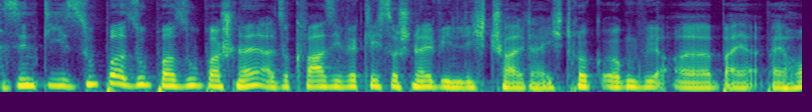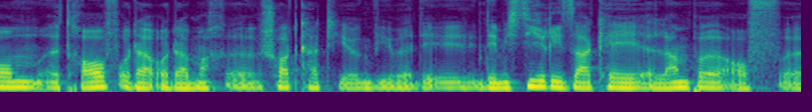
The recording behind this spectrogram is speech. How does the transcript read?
sind die super, super, super schnell, also quasi wirklich so schnell wie ein Lichtschalter. Ich drücke irgendwie äh, bei, bei Home äh, drauf oder, oder mache äh, Shortcut hier irgendwie, die, indem ich Siri sage, hey, Lampe auf, äh,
